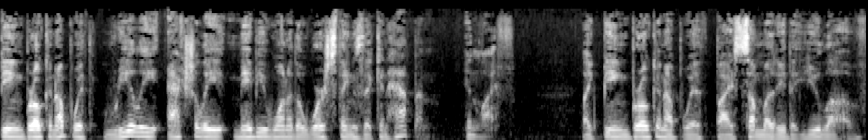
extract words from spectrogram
being broken up with really actually maybe one of the worst things that can happen in life? Like being broken up with by somebody that you love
